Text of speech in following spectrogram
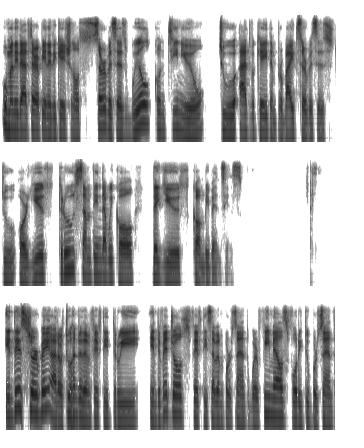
Humanidad Therapy and Educational Services will continue to advocate and provide services to our youth through something that we call the youth convivencias. In this survey, out of 253 individuals, 57% were females, 42%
